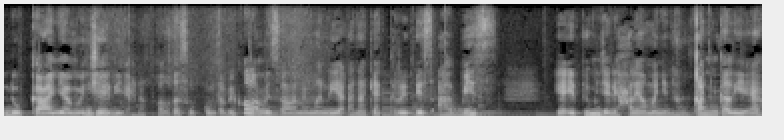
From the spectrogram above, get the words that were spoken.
dukanya menjadi anak fakultas hukum. Tapi kalau misalnya memang dia anaknya kritis abis ya itu menjadi hal yang menyenangkan kali ya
